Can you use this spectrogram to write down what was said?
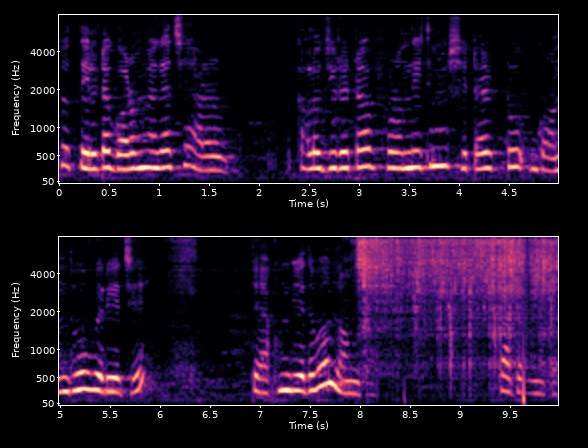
তো তেলটা গরম হয়ে গেছে আর কালো জিরেটা ফোড়ন দিয়েছিলাম সেটা একটু গন্ধও বেরিয়েছে। তো এখন দিয়ে দেবো লঙ্কা, কাঁচা লঙ্কা।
